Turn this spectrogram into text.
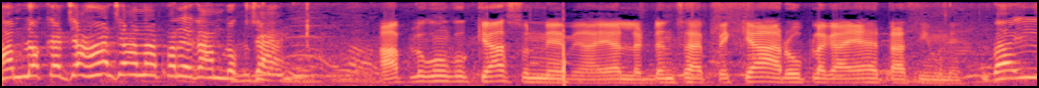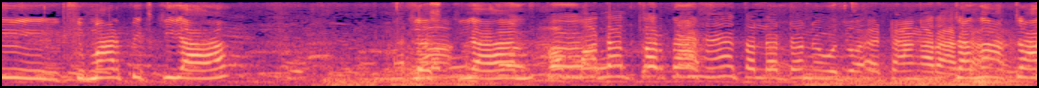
हम लोग का जहाँ जाना पड़ेगा हम लोग जाए। आप लोगों को क्या सुनने में आया? लड्डन साहब पे क्या आरोप लगाया है तासीम ने? भाई की मारपीट किया है। किया है हम मदद करते हैं तो लड्डन वो जो है टांगा रहा टांगा टांगा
